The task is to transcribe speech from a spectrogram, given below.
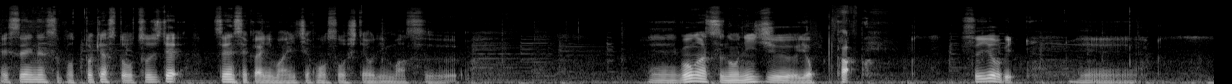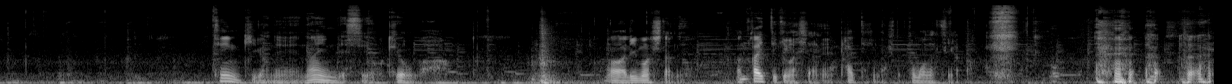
SNS ポッドキャストを通じて全世界に毎日放送しております、えー、5月の24日水曜日、えー天気がねないんですよ今日は。あありましたね。あ帰ってきましたね。帰ってきました友達が。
